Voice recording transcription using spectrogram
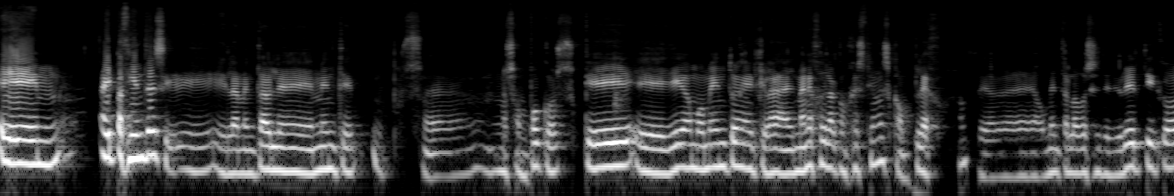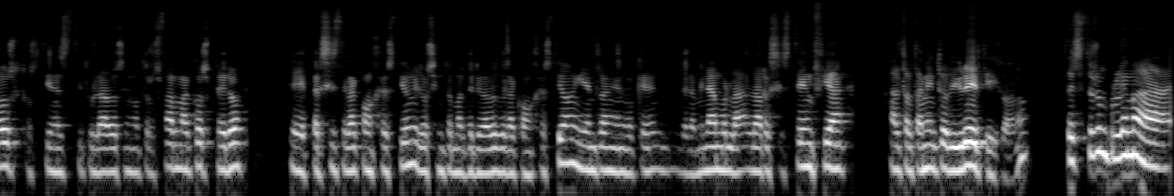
Em, hay pacientes, y, lamentablemente pues, eh, no son pocos, que eh, llega un momento en el que el manejo de la congestión es complejo. ¿no? Eh, aumenta la dosis de diuréticos, los tienes titulados en otros fármacos, pero persiste la congestión y los síntomas derivados de la congestión y entran en lo que denominamos la, resistencia al tratamiento diurético. ¿no? Entonces, esto es un problema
